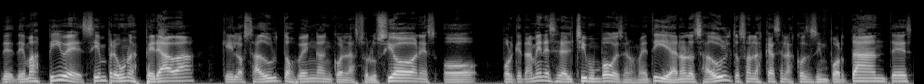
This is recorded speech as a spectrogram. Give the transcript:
de, más pibe, siempre uno esperaba que los adultos vengan con las soluciones o porque también ese era el chip un poco que se nos metía, ¿no? Los adultos son los que hacen las cosas importantes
